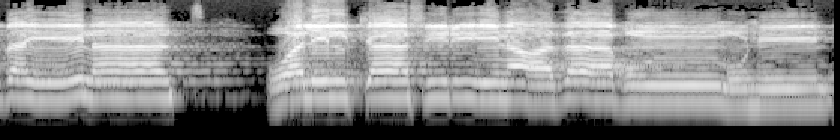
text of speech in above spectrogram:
بينات وللكافرين عذاب مهين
